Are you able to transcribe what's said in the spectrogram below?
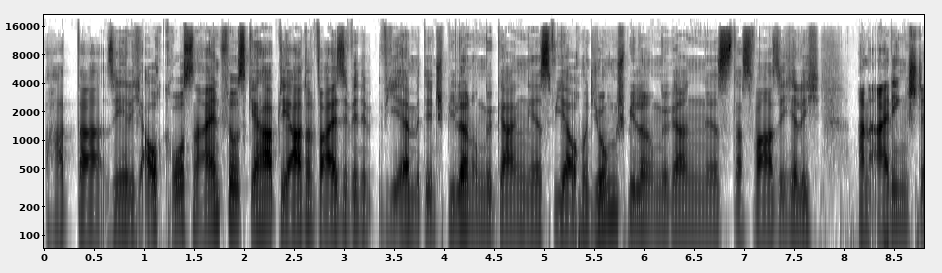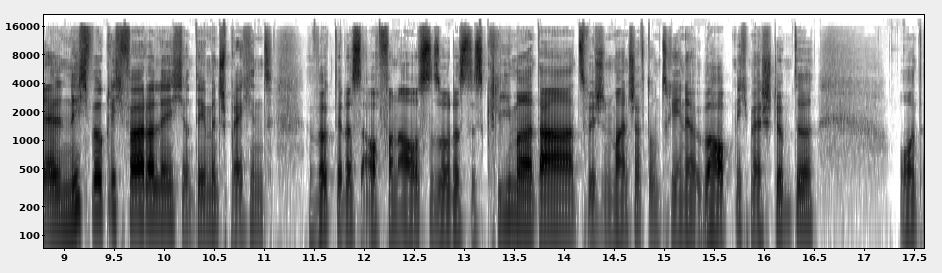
hat da sicherlich auch großen Einfluss gehabt. Die Art und Weise, wie, wie, er mit den Spielern umgegangen ist, wie er auch mit jungen Spielern umgegangen ist, das war sicherlich an einigen Stellen nicht wirklich förderlich und dementsprechend wirkte das auch von außen so, dass das Klima da zwischen Mannschaft und Trainer überhaupt nicht mehr stimmte. Und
